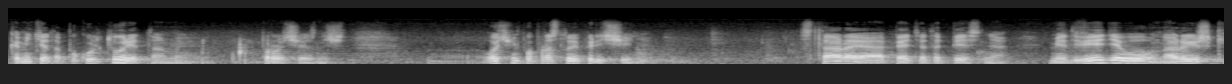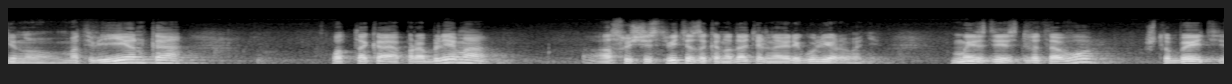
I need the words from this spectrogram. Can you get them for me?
комитета по культуре там и прочее, значит, очень по простой причине. Старая опять эта песня Медведеву, Нарышкину, Матвиенко. Вот такая проблема. Осуществите законодательное регулирование. Мы здесь для того, чтобы эти,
